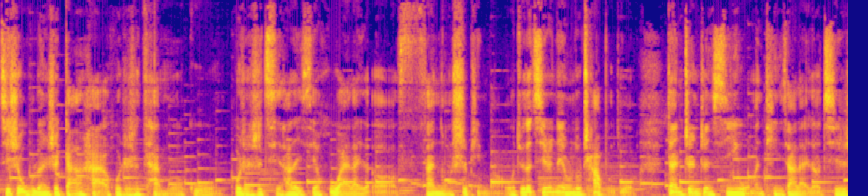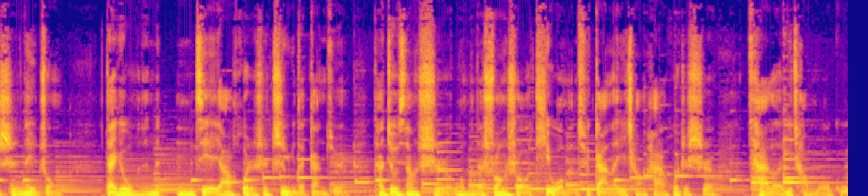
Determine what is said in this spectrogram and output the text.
其实无论是赶海，或者是采蘑菇，或者是其他的一些户外类的呃三农视频吧，我觉得其实内容都差不多，但真正吸引我们停下来的其实是那种带给我们的那嗯解压或者是治愈的感觉。它就像是我们的双手替我们去赶了一场海，或者是采了一场蘑菇。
